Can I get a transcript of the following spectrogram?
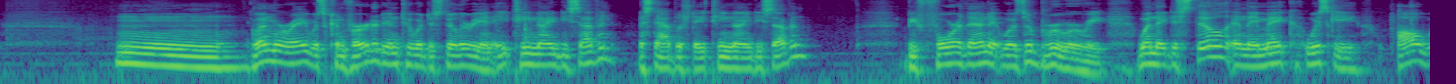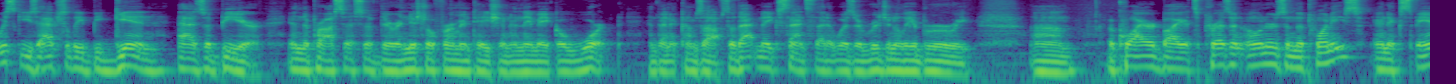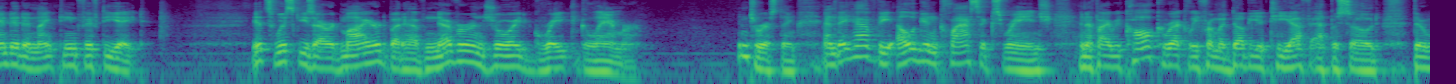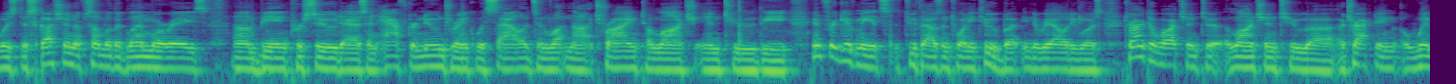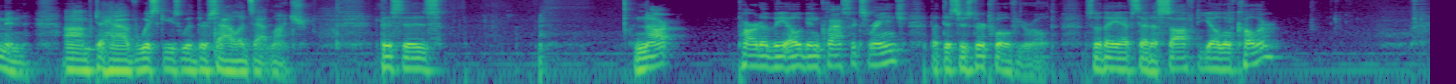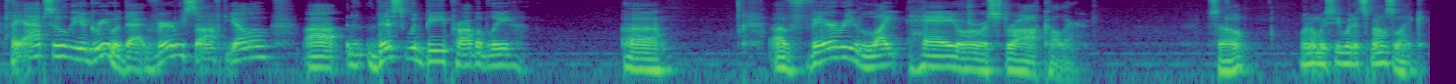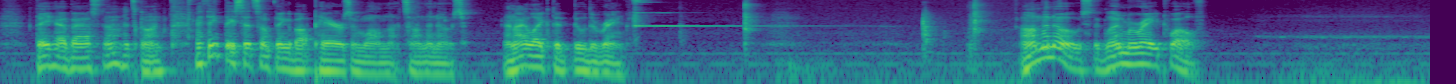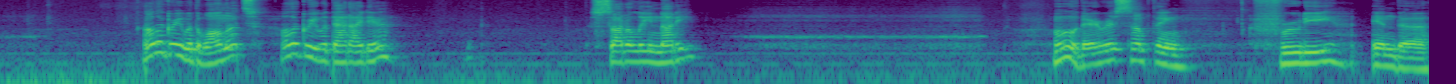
Hmm, was converted into a distillery in 1897, established 1897. Before then, it was a brewery. When they distill and they make whiskey, all whiskeys actually begin as a beer in the process of their initial fermentation, and they make a wort and then it comes off. So that makes sense that it was originally a brewery. Um, acquired by its present owners in the 20s and expanded in 1958. Its whiskeys are admired but have never enjoyed great glamour. Interesting. And they have the Elgin Classics range. And if I recall correctly from a WTF episode, there was discussion of some of the Glen Morays um, being pursued as an afternoon drink with salads and whatnot, trying to launch into the, and forgive me, it's 2022, but in the reality was trying to watch into, launch into uh, attracting women um, to have whiskeys with their salads at lunch. This is not part of the Elgin Classics range, but this is their 12 year old. So they have said a soft yellow color. I absolutely agree with that. Very soft yellow. Uh, this would be probably uh, a very light hay or a straw color. So why don't we see what it smells like? They have asked, oh, it's gone. I think they said something about pears and walnuts on the nose. And I like to do the ring. On the nose, the Glen Moray 12. I'll agree with the walnuts. I'll agree with that idea. Subtly nutty. Oh, there is something fruity in the,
